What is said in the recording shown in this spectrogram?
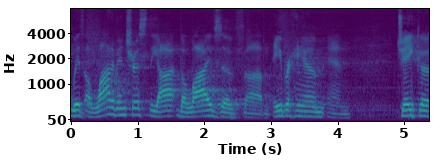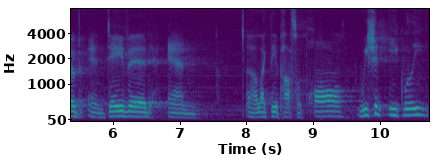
with a lot of interest the, uh, the lives of um, Abraham and Jacob and David and uh, like the Apostle Paul, we should equally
